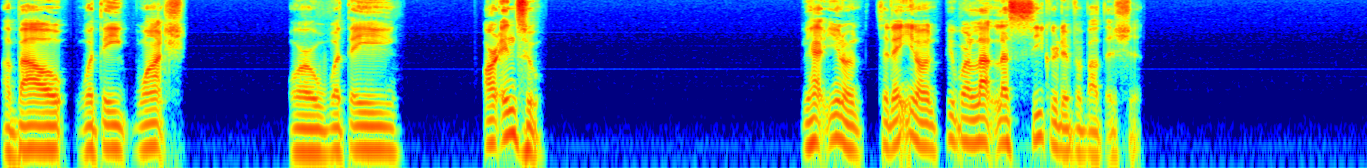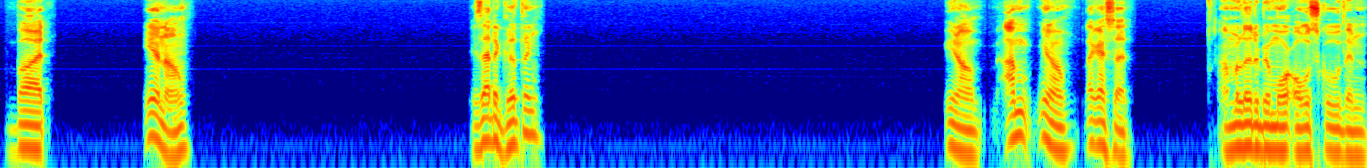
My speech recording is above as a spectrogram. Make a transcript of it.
about what they watch or what they are into you have you know today you know people are a lot less secretive about this shit but you know is that a good thing you know i'm you know like i said I'm a little bit more old school than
